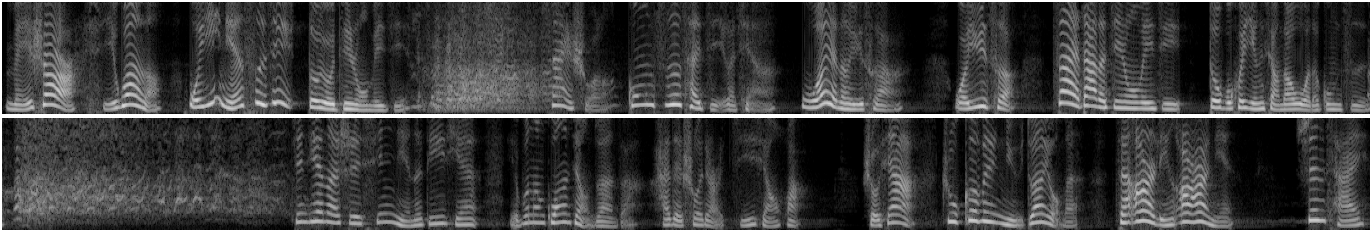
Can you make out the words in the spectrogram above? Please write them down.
没事儿，习惯了，我一年四季都有金融危机。再说了，工资才几个钱啊，我也能预测啊！我预测，再大的金融危机都不会影响到我的工资。”今天呢是新年的第一天，也不能光讲段子，还得说点吉祥话。首先啊，祝各位女段友们在二零二二年身材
